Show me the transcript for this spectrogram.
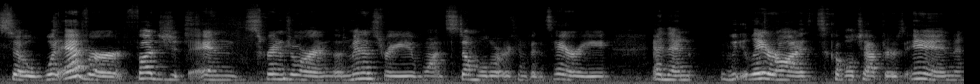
So whatever Fudge and Scrimgeour and the Ministry wants Dumbledore to convince Harry, and then we, later on, it's a couple chapters in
